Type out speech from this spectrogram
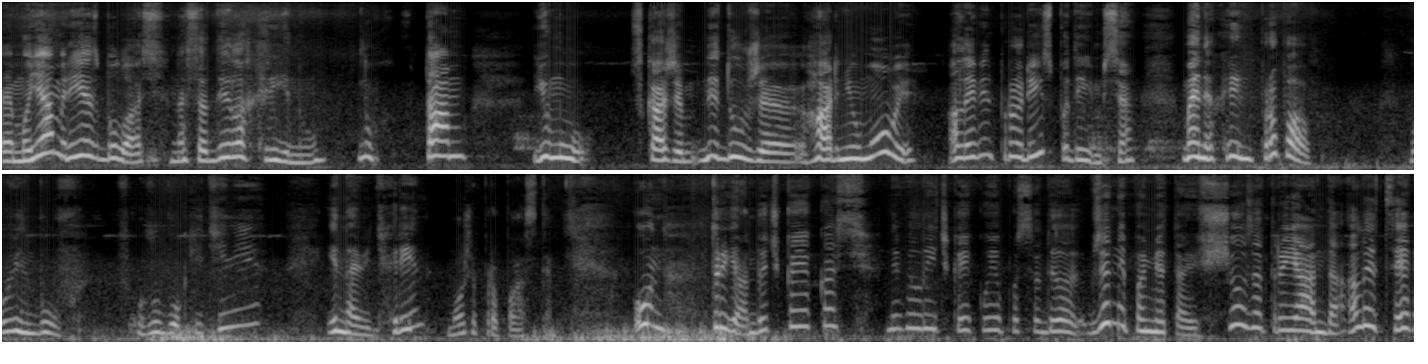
Е, Моя мрія збулась. Насадила хріну. Ну, там йому, скажімо, не дуже гарні умови, але він проріс, подивимося. У мене хрін пропав, бо він був у глибокій тіні і навіть хрін може пропасти. Он трояндочка якась невеличка, яку я посадила. Вже не пам'ятаю, що за троянда, але це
